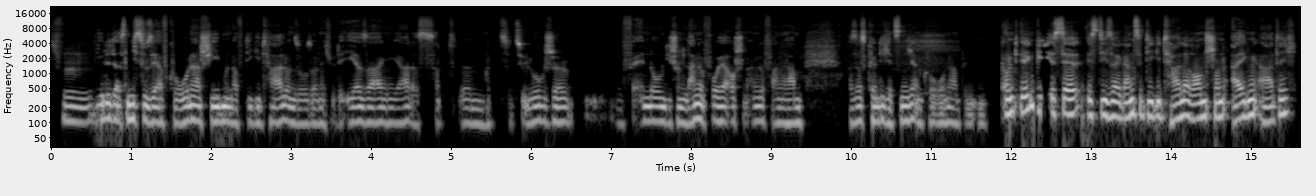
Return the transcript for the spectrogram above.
ich hm. würde das nicht so sehr auf Corona schieben und auf digital und so, sondern ich würde eher sagen, ja, das hat, ähm, hat soziologische Veränderungen, die schon lange vorher auch schon angefangen haben. Also das könnte ich jetzt nicht an Corona binden. Und irgendwie ist der, ist dieser ganze digitale Raum schon eigenartig.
